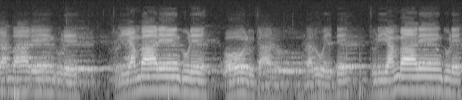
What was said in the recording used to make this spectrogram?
tuliyambale ngule tuliyambale ngule olutalo nga luwedde tuliyambale ngule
